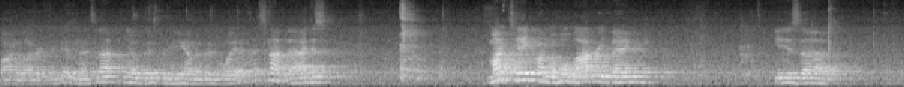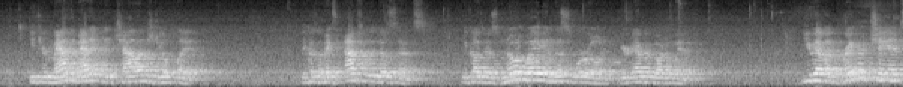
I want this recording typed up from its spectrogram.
buying a lottery ticket, and that's not, you know, good for me, I'm a good boy. That's not that, I just, my take on the whole lottery thing is, uh, if you're mathematically challenged, you'll play it. Because it makes absolutely no sense. Because there's no way in this world you're ever going to win. You have a greater chance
